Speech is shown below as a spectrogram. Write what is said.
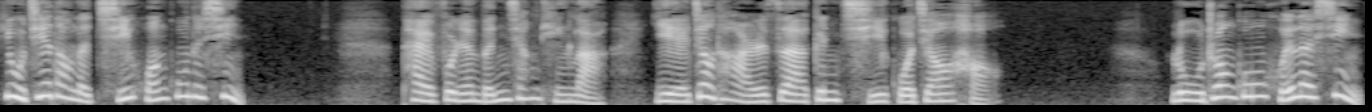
又接到了齐桓公的信，太夫人文姜听了，也叫他儿子跟齐国交好。鲁庄公回了信，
